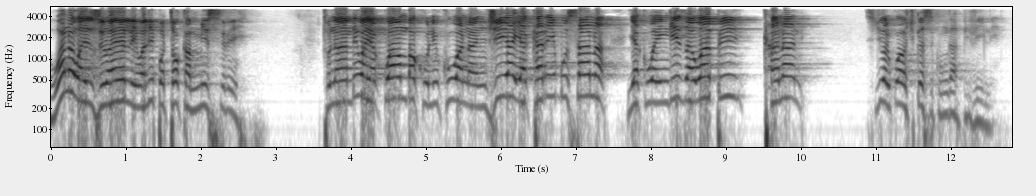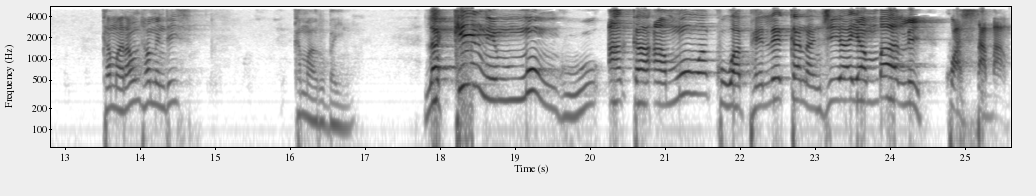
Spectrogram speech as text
Wana wa israeli walipotoka misri tunaambiwa ya kwamba kulikuwa na njia ya karibu sana ya kuwaingiza wapi? Kanani. Sijui walikuwa wachukue siku ngapi vile. Kama around how many days? Kama arobaini. Lakini mungu akaamua kuwapeleka na njia ya mbali kwa sababu.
